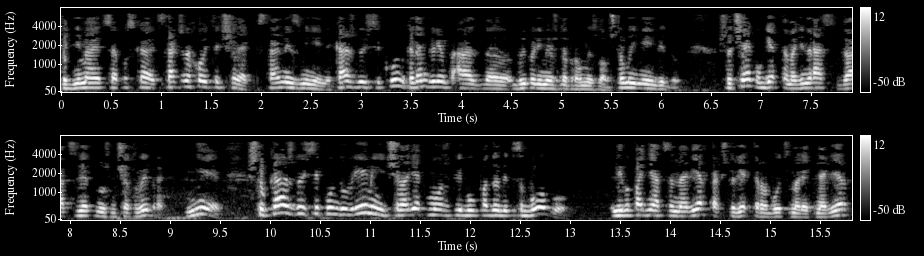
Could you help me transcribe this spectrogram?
поднимается опускается. Так же находится человек. Постоянные изменения. Каждую секунду, когда мы говорим о выборе между добром и злом, что мы имеем в виду? Что человеку где-то там один раз в 20 лет нужно что-то выбрать? Нет. Что каждую секунду времени человек может либо уподобиться Богу, либо подняться наверх, так что вектор будет смотреть наверх,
